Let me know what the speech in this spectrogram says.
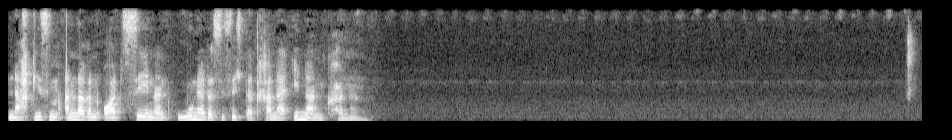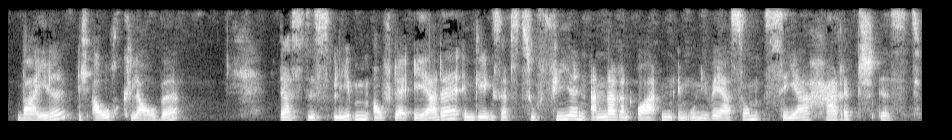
nach diesem anderen Ort sehnen, ohne dass sie sich daran erinnern können. Weil ich auch glaube, dass das Leben auf der Erde im Gegensatz zu vielen anderen Orten im Universum sehr hart ist.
